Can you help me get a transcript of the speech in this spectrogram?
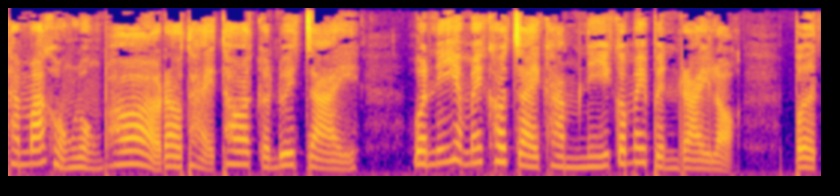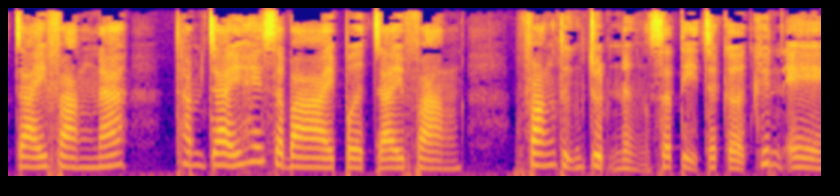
ธรรมะของหลวงพ่อเราถ่ายทอดกันด้วยใจ วันนี้ยังไม่เข้าใจคำนี้ก็ไม่เป็นไรหรอก เปิดใจฟังนะทำใจให้สบาย เปิดใจฟัง ฟังถึงจุดหนึ่งสติจะเกิดขึ้นเอง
